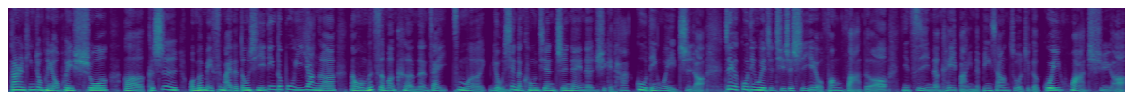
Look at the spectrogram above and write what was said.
当然，听众朋友会说，呃，可是我们每次买的东西一定都不一样啊。那我们怎么可能在这么有限的空间之内呢，去给它固定位置啊？这个固定位置其实是也有方法的哦。你自己呢，可以把你的冰箱做这个规划区啊。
